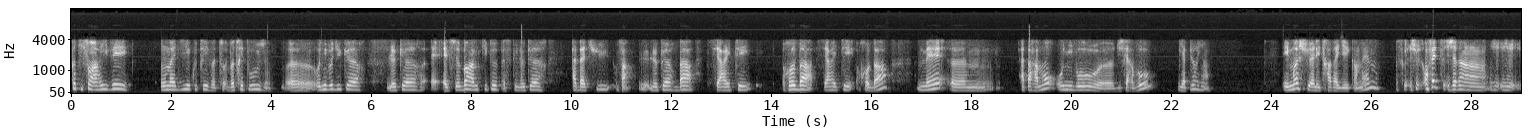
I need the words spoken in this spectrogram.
quand ils sont arrivés, on m'a dit, écoutez, votre, votre épouse, euh, au niveau du cœur, le cœur, elle, se bat un petit peu parce que le cœur a battu, enfin, le, le cœur bat, s'est arrêté, rebat, s'est arrêté, rebat. Mais euh, apparemment, au niveau euh, du cerveau, il n'y a plus rien. Et moi, je suis allé travailler quand même, parce que, je, en fait, j'avais un, je,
